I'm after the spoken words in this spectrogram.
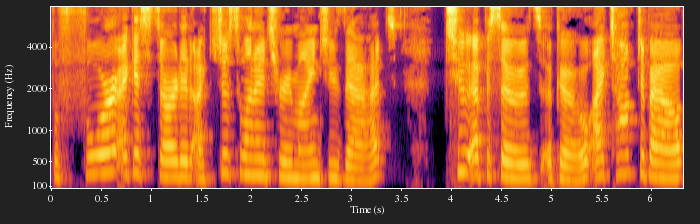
before I get started, I just wanted to remind you that two episodes ago, I talked about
